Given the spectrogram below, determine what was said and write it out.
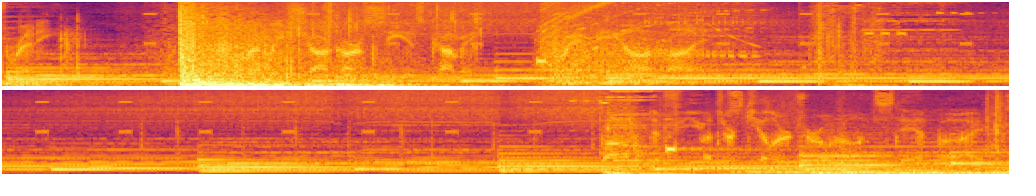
Is ready. Friendly Shock RC is coming. UAV online. Bomb defused. Hunter killer drone on standby.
